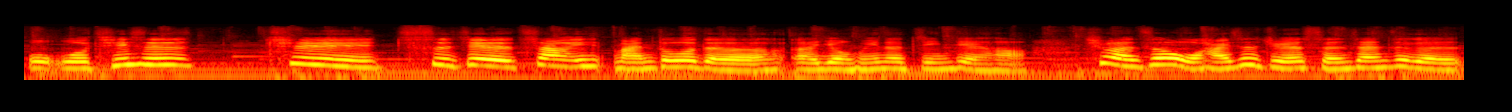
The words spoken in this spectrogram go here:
我我其实。去世界上一蛮多的呃有名的景点哈，去完之后我还是觉得神山这个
